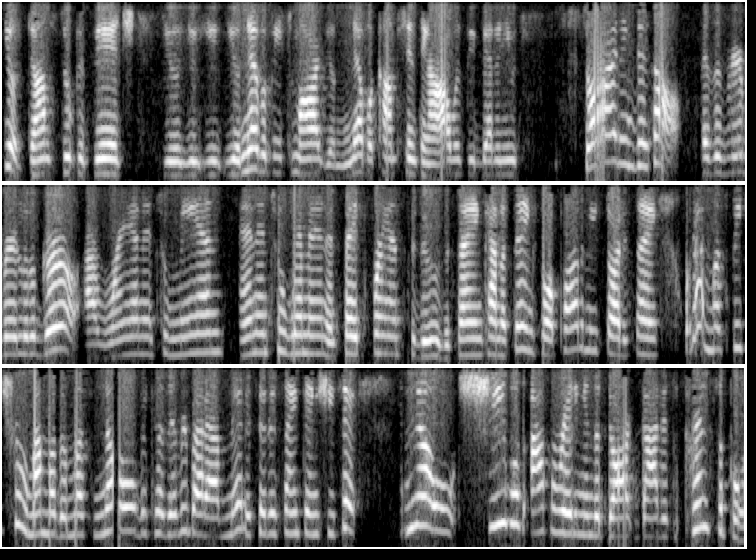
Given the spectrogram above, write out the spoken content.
You're a dumb, stupid bitch. You, you, you, you'll never be smart. You'll never accomplish anything. I'll always be better than you. Starting this off as a very, very little girl, I ran into men and into women and fake friends to do the same kind of thing. So a part of me started saying, well, that must be true. My mother must know because everybody I've met has said the same thing she said. No, she was operating in the dark goddess principle.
